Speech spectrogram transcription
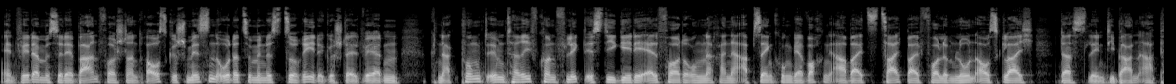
Entweder müsse der Bahnvorstand rausgeschmissen oder zumindest zur Rede gestellt werden. Knackpunkt im Tarifkonflikt ist die GDL-Forderung nach einer Absenkung der Wochenarbeitszeit bei vollem Lohnausgleich. Das lehnt die Bahn ab.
